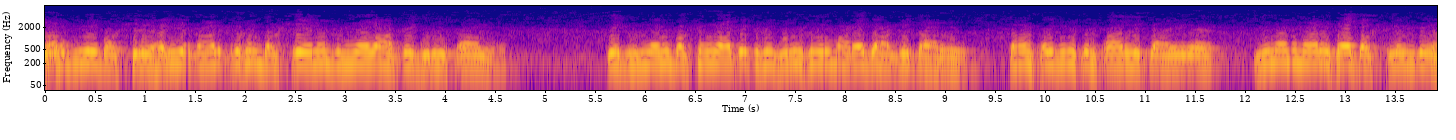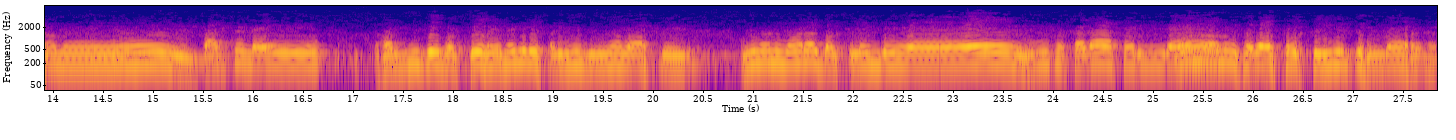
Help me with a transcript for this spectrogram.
ਹਰ ਜੀਵ ਬਖਸ਼ੇ ਹਰੀ ਅਕਾਲ ਪੁਰਖ ਨੂੰ ਬਖਸ਼ੇ ਨਾ ਦੁਨੀਆ ਵਾਸਤੇ ਗੁਰੂ ਸਾਹਿਬ। ਇਹ ਦੁਨੀਆ ਨੂੰ ਬਖਸ਼ਣ ਵਾਸਤੇ ਤੁਸੀਂ ਗੁਰੂ ਸਰੂਪ ਮਹਾਰਾਜ ਜਾ ਕੇ ਧਾਰੋ ਤਾਂ ਸਤਿਗੁਰੂ ਸੰਸਾਰ ਵਿੱਚ ਆਏ ਹੈ। ਜਿਨ੍ਹਾਂ ਨੂੰ ਮਹਾਰਾਜ ਸਾਹਿਬ ਬਖਸ਼ ਲੈਂਦੇ ਹਨ। ਬਖਸ਼ ਲਏ। ਹਰ ਜੀ ਦੇ ਬਖਸ਼ੇ ਹੋਏ ਨੇ ਜਿਹੜੇ ਸਤਿਗੁਰੂ ਦੁਨੀਆ ਵਾਸਤੇ ਜਿਨ੍ਹਾਂ ਨੂੰ ਮਹਾਰਾਜ ਬਖਸ਼ ਲੈਂਦੇ ਆ ਤੂੰ ਸਦਾ ਸਰੀਰ ਉਹਨਾਂ ਨੂੰ ਸਦਾ ਸੁਖ ਸਰੀਰ ਚ ਹੁੰਦਾ ਹੈ।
